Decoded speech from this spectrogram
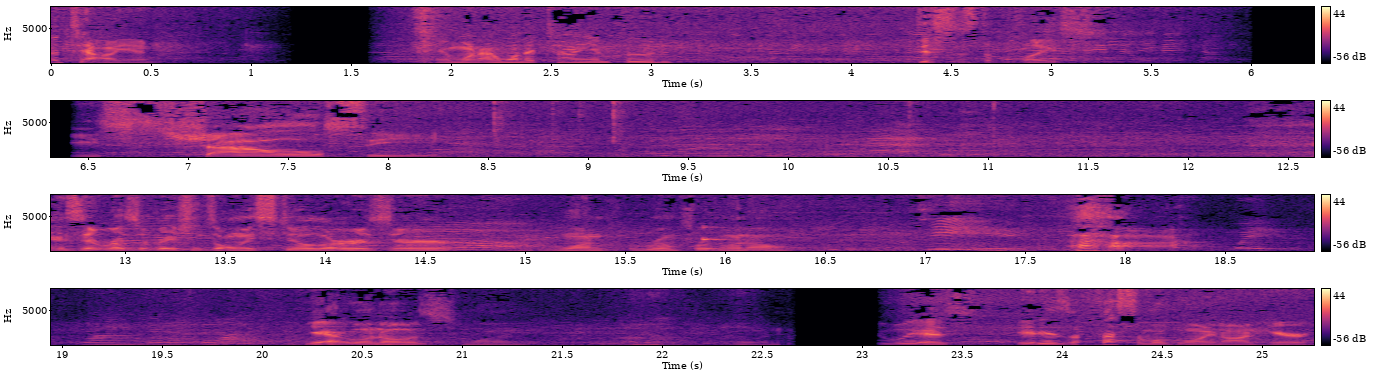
Italian. And when I want Italian food, this is the place. We shall see. Is it reservations only still, or is there one room for Uno? Sí. Haha! Wait, one, there was one? Yeah, Uno is one. Who is? It is a festival going on here,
